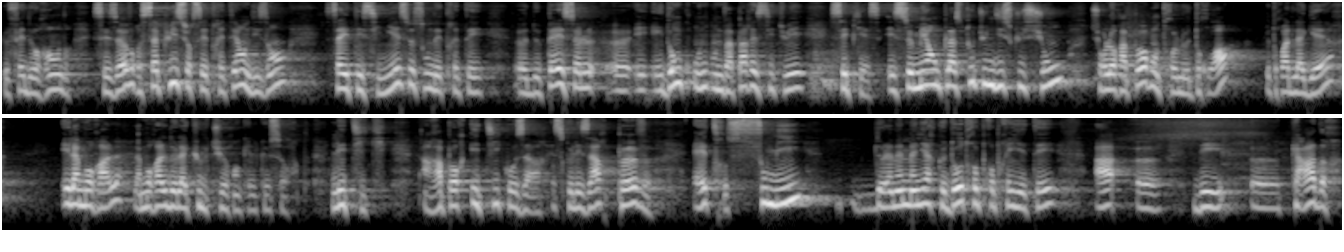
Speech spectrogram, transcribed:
le fait de rendre ces œuvres, s'appuient sur ces traités en disant ça a été signé, ce sont des traités euh, de paix, euh, et, donc on, ne va pas restituer ces pièces. Et se met en place toute une discussion sur le rapport entre le droit, le droit de la guerre, et la morale, la morale de la culture en quelque sorte, l'éthique, un rapport éthique aux arts. Est-ce que les arts peuvent être soumis de la même manière que d'autres propriétés, à euh, des euh, cadres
